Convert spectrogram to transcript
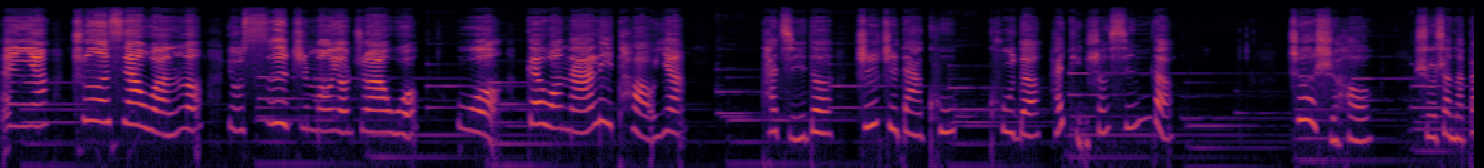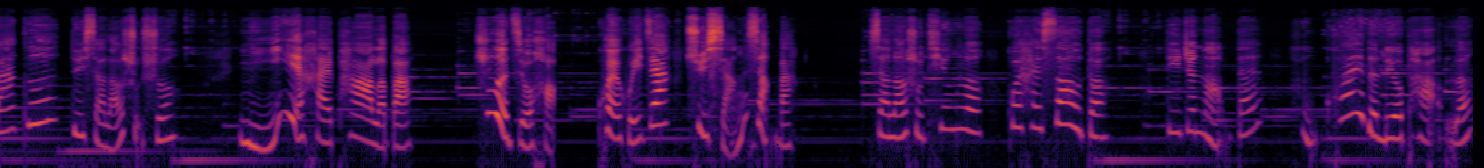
哎呀，这下完了，有四只猫要抓我，我该往哪里逃呀？他急得吱吱大哭，哭得还挺伤心的。这时候，树上的八哥对小老鼠说：“你也害怕了吧？这就好。”快回家去想想吧。小老鼠听了，怪害臊的，低着脑袋，很快的溜跑了。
